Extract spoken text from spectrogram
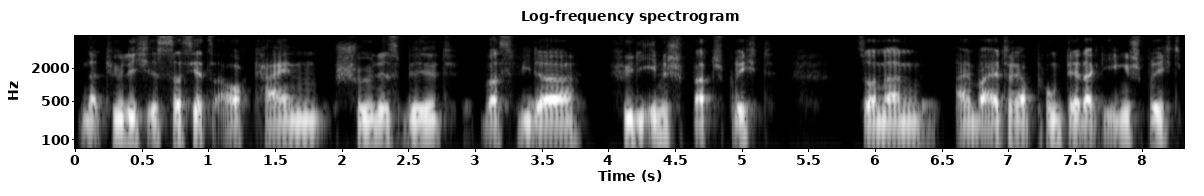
natürlich ist das jetzt auch kein schönes Bild, was wieder für die Innenstadt spricht. Sondern ein weiterer Punkt, der dagegen spricht.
